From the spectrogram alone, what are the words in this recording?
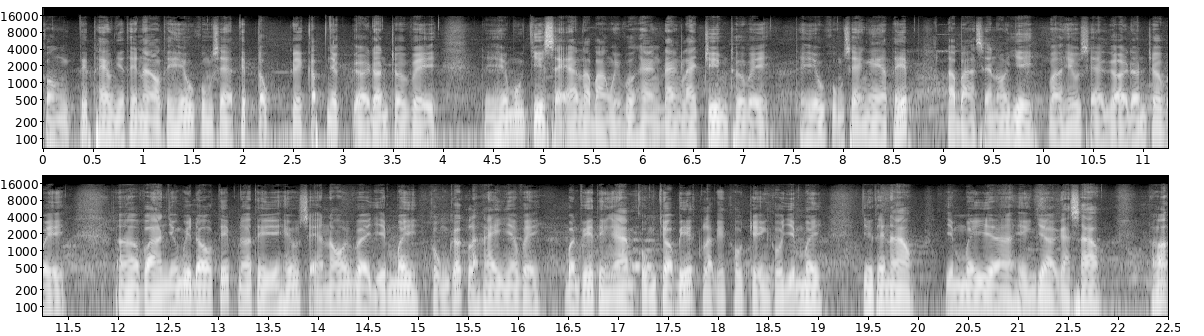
Còn tiếp theo như thế nào thì Hiếu cũng sẽ tiếp tục để cập nhật gửi đến cho quý vị. Thì Hiếu muốn chia sẻ là bà Nguyễn Phương Hằng đang livestream thưa quý vị. Thì Hiếu cũng sẽ nghe tiếp là bà sẽ nói gì và Hiếu sẽ gửi đến cho vị. À, và những video tiếp nữa thì Hiếu sẽ nói về Diễm My cũng rất là hay nha vị. Bên phía Thiền Am cũng cho biết là cái câu chuyện của Diễm My như thế nào. Diễm My ờ, hiện giờ ra sao? Đó,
